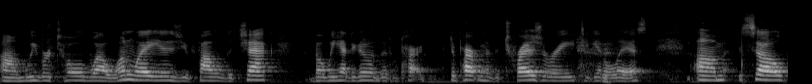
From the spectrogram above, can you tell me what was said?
Um, we were told, well, one way is you follow the check, but we had to go to the Depart- Department of the Treasury to get a list. Um, so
